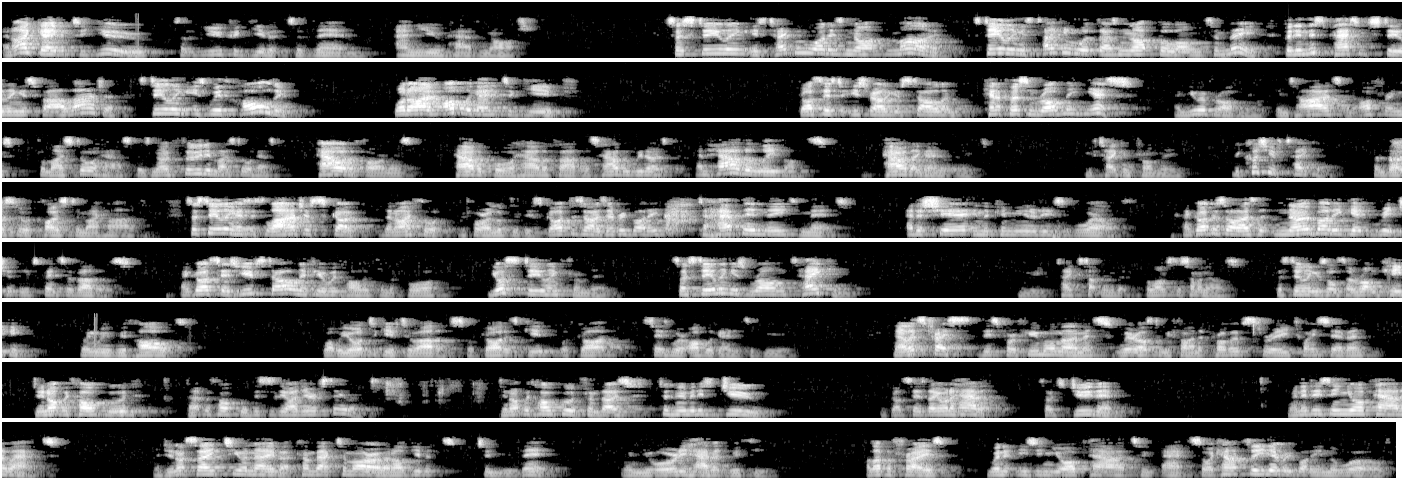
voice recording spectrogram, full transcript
And I gave it to you so that you could give it to them, and you have not. So stealing is taking what is not mine. Stealing is taking what does not belong to me. But in this passage, stealing is far larger. Stealing is withholding what I am obligated to give. God says to Israel, You've stolen. Can a person rob me? Yes. And you have robbed me in tithes and offerings for my storehouse. There's no food in my storehouse. How are the foreigners? How the poor? How the fatherless? How the widows? And how the Levites? How are they going to eat? You've taken from me because you've taken from those who are close to my heart. So stealing has this larger scope than I thought before I looked at this. God desires everybody to have their needs met and to share in the community's wealth. And God desires that nobody get rich at the expense of others. And God says, You've stolen if you're withholding from the poor. You're stealing from them. So stealing is wrong taking. When we take something that belongs to someone else. But stealing is also wrong keeping when we withhold what we ought to give to others, what God has give, what God says we're obligated to give. Now let's trace this for a few more moments. Where else do we find it? Proverbs 3:27. Do not withhold good. Don't withhold good. This is the idea of stealing. Do not withhold good from those to whom it is due. God says they ought to have it, so it's due them. When it is in your power to act, and do not say to your neighbour, Come back tomorrow and I'll give it to you then, when you already have it with you. I love the phrase, when it is in your power to act. So I can't feed everybody in the world.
